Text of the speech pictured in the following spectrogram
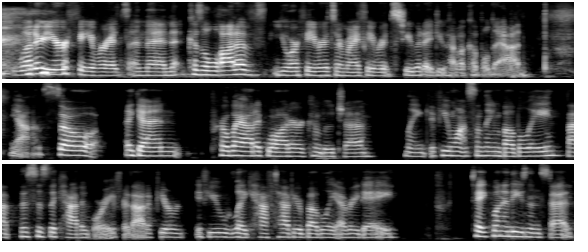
what are your favorites? And then, because a lot of your favorites are my favorites too, but I do have a couple to add. Yeah. So, again, probiotic water, kombucha. Like, if you want something bubbly, that this is the category for that. If you're, if you like have to have your bubbly every day, take one of these instead.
